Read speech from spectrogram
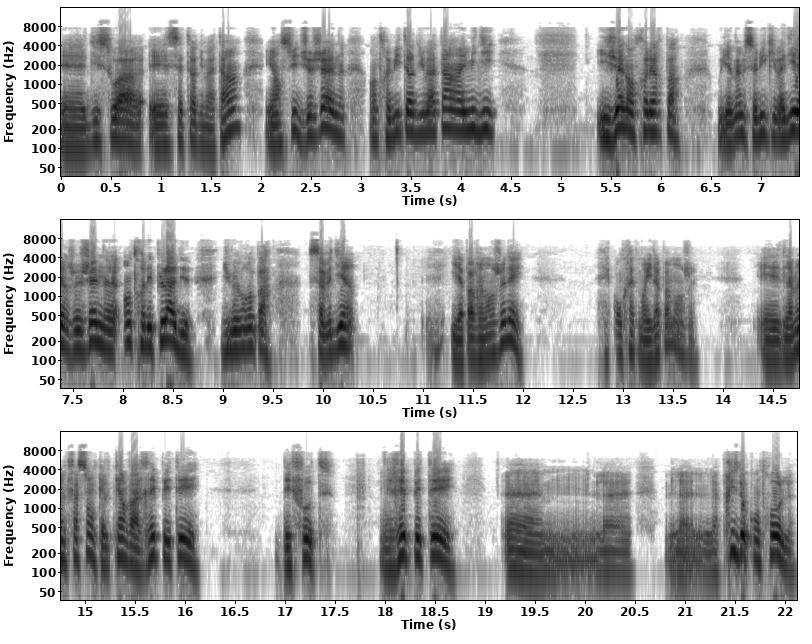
du soir et 7 heures du matin, et ensuite je jeûne entre 8 heures du matin et midi. Il jeûne entre les repas. Ou il y a même celui qui va dire je jeûne entre les plats du, même repas. Ça veut dire il n'a pas vraiment jeûné. Et concrètement, il n'a pas mangé. Et de la même façon, quelqu'un va répéter des fautes, répéter euh, la, prise de contrôle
